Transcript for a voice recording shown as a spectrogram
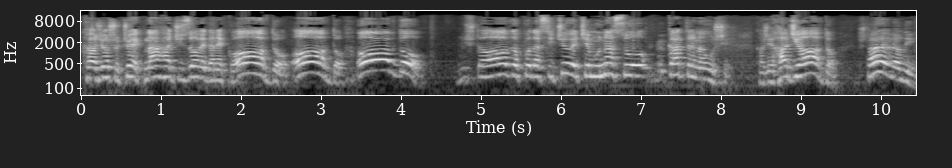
Kaže još čovjek nahađi, zove ga neko, ovdo, ovdo, ovdo. Ništa ovdo, ko da si čovječe mu nasu katre na uši. Kaže, hađi ovdo. Šta je veli?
